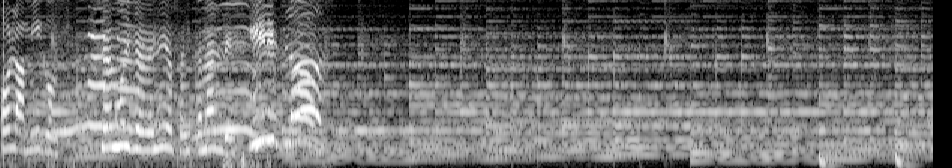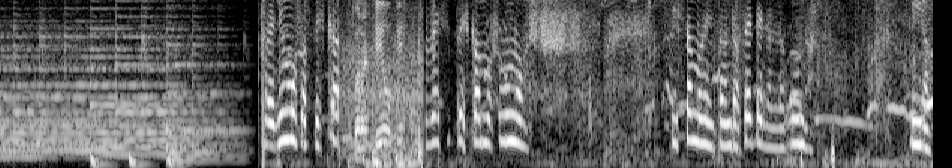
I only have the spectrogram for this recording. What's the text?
Hola amigos, Sean muy bienvenidos al canal de Kitty Vlogs. Venimos a pescar. ¿Para qué o qué? A ver si pescamos unos. Aquí estamos en Santa Fe de la Laguna. Mira,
